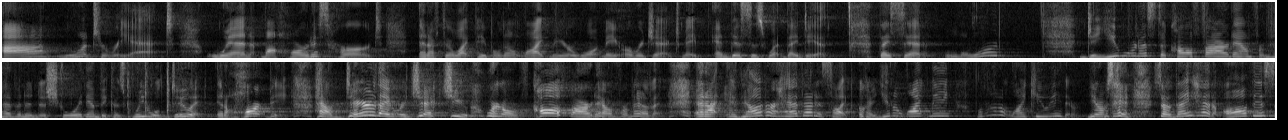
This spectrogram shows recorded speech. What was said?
I want to react when my heart is hurt and I feel like people don't like me or want me or reject me. And this is what they did. They said, Lord, do you want us to call fire down from heaven and destroy them? Because we will do it in a heartbeat. How dare they reject you? We're going to call fire down from heaven. And I, have y'all ever had that? It's like, okay, you don't like me? Well, I don't like you either. You know what I'm saying? So they had all this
